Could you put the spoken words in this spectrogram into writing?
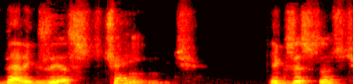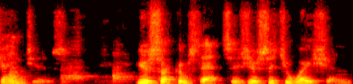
that exist change. Existence changes. Your circumstances, your situation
